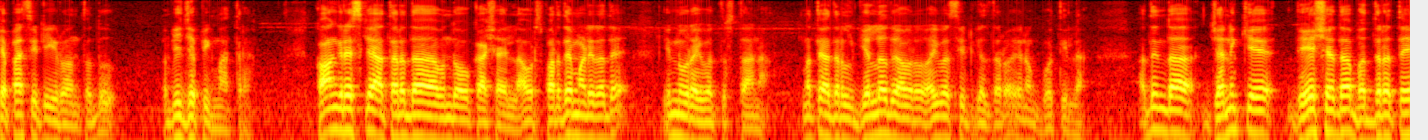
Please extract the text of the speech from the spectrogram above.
ಕೆಪಾಸಿಟಿ ಇರುವಂಥದ್ದು ಬಿ ಜೆ ಪಿಗೆ ಮಾತ್ರ. ಕಾಂಗ್ರೆಸ್ಗೆ ಆ ಥರದ ಒಂದು ಅವಕಾಶ ಇಲ್ಲ. ಅವ್ರು ಸ್ಪರ್ಧೆ ಮಾಡಿರೋದೇ ಇನ್ನೂರೈವತ್ತು ಸ್ಥಾನ. ಮತ್ತು ಅದರಲ್ಲಿ ಗೆಲ್ಲೋದು ಅವರು ಐವತ್ತು ಸೀಟ್ ಗೆಲ್ತಾರೋ ಏನೋ ಗೊತ್ತಿಲ್ಲ. ಅದರಿಂದ ಜನಕ್ಕೆ ದೇಶದ ಭದ್ರತೆ,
